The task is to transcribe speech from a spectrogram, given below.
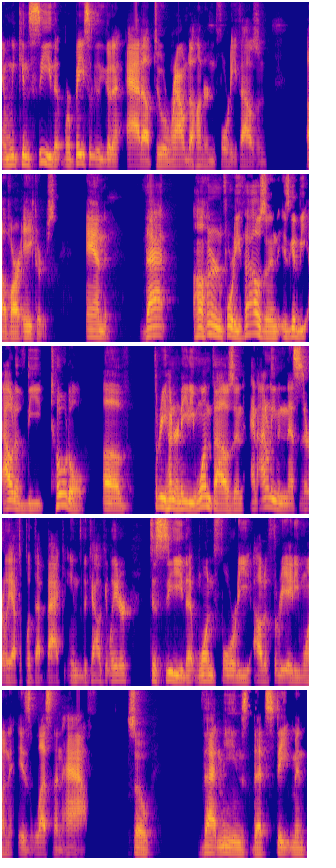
and we can see that we're basically going to add up to around 140,000 of our acres. And that 140,000 is going to be out of the total of 381,000 and I don't even necessarily have to put that back into the calculator to see that 140 out of 381 is less than half. So that means that statement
